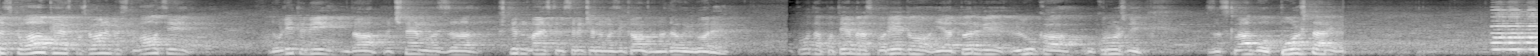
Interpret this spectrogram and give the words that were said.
Spoštovane obiskovalke, spoštovani obiskovalci, dovolite mi, da pričnemo z 24. srečanjem muzikantov na Dolgi gori. Tako da po tem razporedu je prvi Luka Okrožnik za skladbo Poštar. Anže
